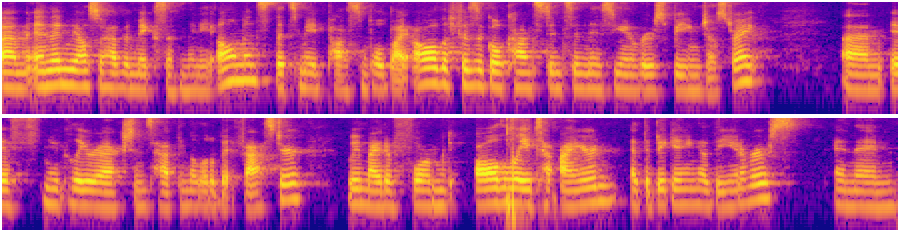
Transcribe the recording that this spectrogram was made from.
Um, and then we also have a mix of many elements that's made possible by all the physical constants in this universe being just right. Um, if nuclear reactions happened a little bit faster, we might have formed all the way to iron at the beginning of the universe and then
